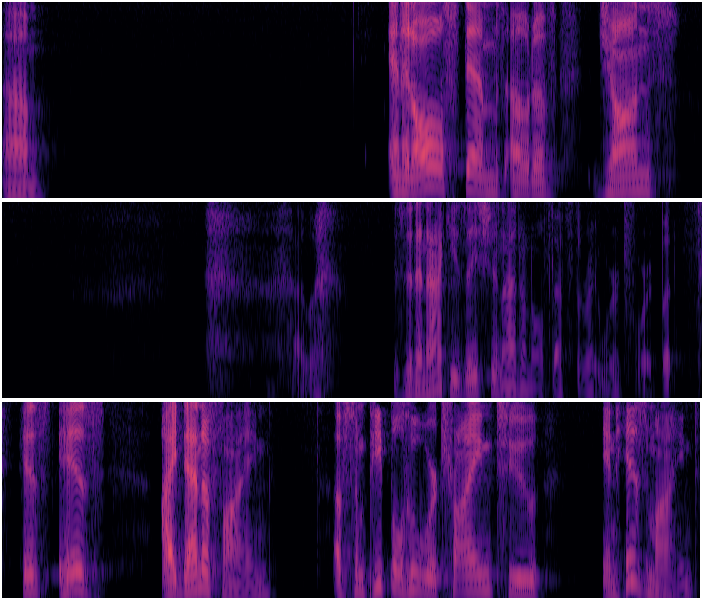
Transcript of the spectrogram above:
Um, and it all stems out of John's, is it an accusation? I don't know if that's the right word for it, but his, his identifying of some people who were trying to, in his mind,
